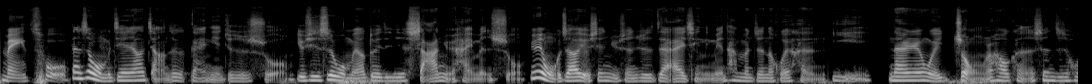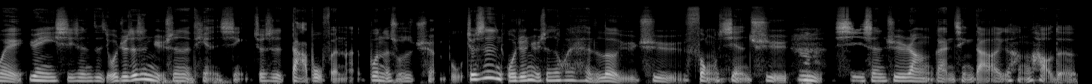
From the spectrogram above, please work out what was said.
没错，但是我们今天要讲这个概念，就是说，尤其是我们要对这些傻女孩们说，因为我知道有些女生就是在爱情里面，她们真的会很以男人为重，然后可能甚至会愿意牺牲自己。我觉得这是女生的天性，就是大部分啊，不能说是全部。就是我觉得女生是会很乐于去奉献、去嗯牺牲，去让感情达到一个很好的。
